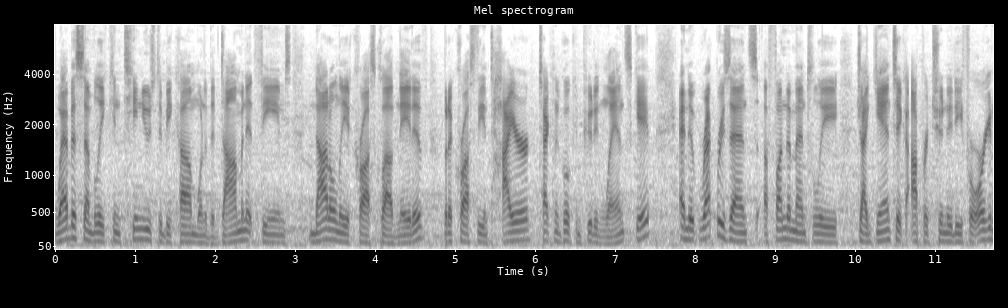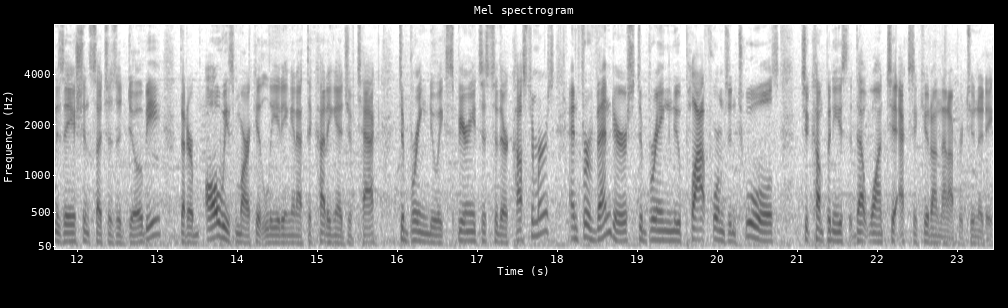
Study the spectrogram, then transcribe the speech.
WebAssembly continues to become one of the dominant themes, not only across cloud native, but across the entire technical computing landscape. And it represents a fundamentally gigantic opportunity for organizations such as Adobe, that are always market leading and at the cutting edge of tech, to bring new experiences to their customers, and for vendors to bring new platforms and tools to companies that want to execute on that opportunity.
